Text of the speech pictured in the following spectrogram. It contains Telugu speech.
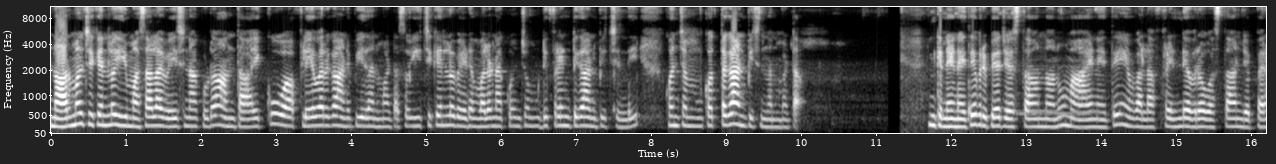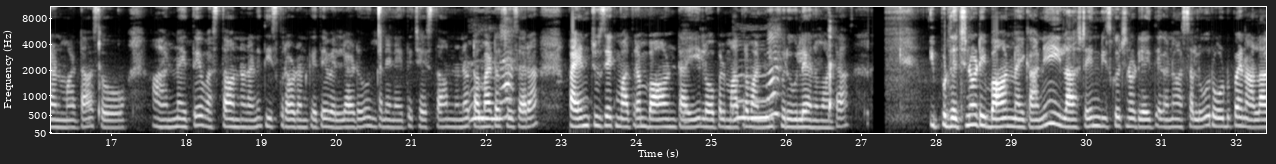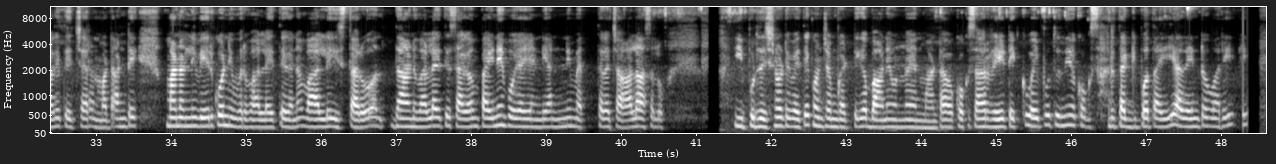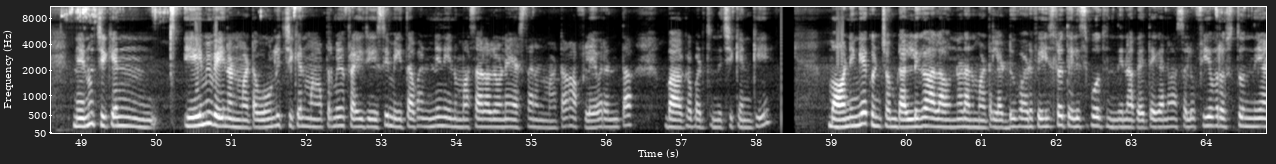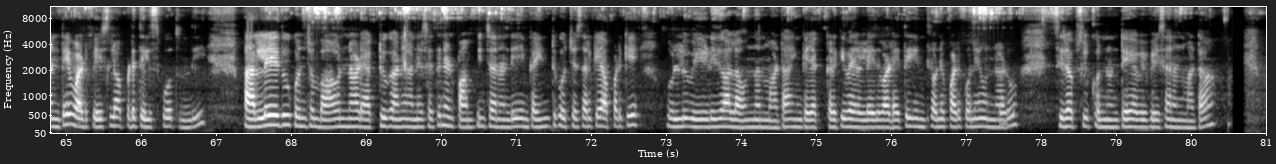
నార్మల్ చికెన్లో ఈ మసాలా వేసినా కూడా అంత ఎక్కువ ఫ్లేవర్గా అనిపించదనమాట సో ఈ చికెన్లో వేయడం వల్ల నాకు కొంచెం డిఫరెంట్గా అనిపించింది. కొంచెం కొత్తగా అనిపించింది అనమాట ఇంకా నేనైతే ప్రిపేర్ చేస్తూ ఉన్నాను. మా ఆయన అయితే వాళ్ళ ఫ్రెండ్ ఎవరో వస్తా అని చెప్పారనమాట సో ఆ అన్న అయితే వస్తా ఉన్నాడని తీసుకురావడానికి అయితే వెళ్ళాడు. ఇంకా నేనైతే చేస్తూ ఉన్నాను. టొమాటోస్ చూసారా? పైన చూసేకి మాత్రం బాగుంటాయి. లోపల మాత్రం అన్ని పురుగులే అనమాట ఇప్పుడు తెచ్చినోటి బాగున్నాయి కానీ లాస్ట్ టైం తీసుకొచ్చినోటి అయితే కానీ అసలు రోడ్డు పైన అలాగే తెచ్చారనమాట అంటే మనల్ని వేరుకొని ఇవ్వరు వాళ్ళయితే కానీ వాళ్ళే ఇస్తారు. దానివల్ల అయితే సగం పైనే పోయాయండి అన్నీ మెత్తగా చాలా అసలు. ఇప్పుడు తెచ్చినవి అయితే కొంచెం గట్టిగా బాగానే ఉన్నాయన్నమాట. ఒక్కొక్కసారి రేట్ ఎక్కువ అయిపోతుంది ఒక్కొక్కసారి తగ్గిపోతాయి. అదేంటో మరి? నేను చికెన్ ఏమి వేయనమాట ఓన్లీ చికెన్ మాత్రమే ఫ్రై చేసి మిగతావన్నీ నేను మసాలాలోనే వేస్తానన్నమాట. ఆ ఫ్లేవర్ అంతా బాగా పడుతుంది చికెన్కి. మార్నింగే కొంచెం డల్గా అలా ఉన్నాడనమాట. లడ్డు వాడి ఫేస్లో తెలిసిపోతుంది నాకైతే కానీ అసలు ఫీవర్ వస్తుంది అంటే వాడి ఫేస్లో అప్పుడే తెలిసిపోతుంది. పర్లేదు కొంచెం బాగున్నాడు యాక్టివ్గానే అనేసి అయితే నేను పంపించానండి. ఇంకా ఇంటికి వచ్చేసరికి అప్పటికే ఒళ్ళు వేడిగా అలా ఉందనమాట. ఇంకా ఎక్కడికి వెళ్ళలేదు. వాడైతే ఇంట్లోనే పడుకొనే ఉన్నాడు. సిరప్స్లు కొన్ని ఉంటే అవి వేశానమాట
